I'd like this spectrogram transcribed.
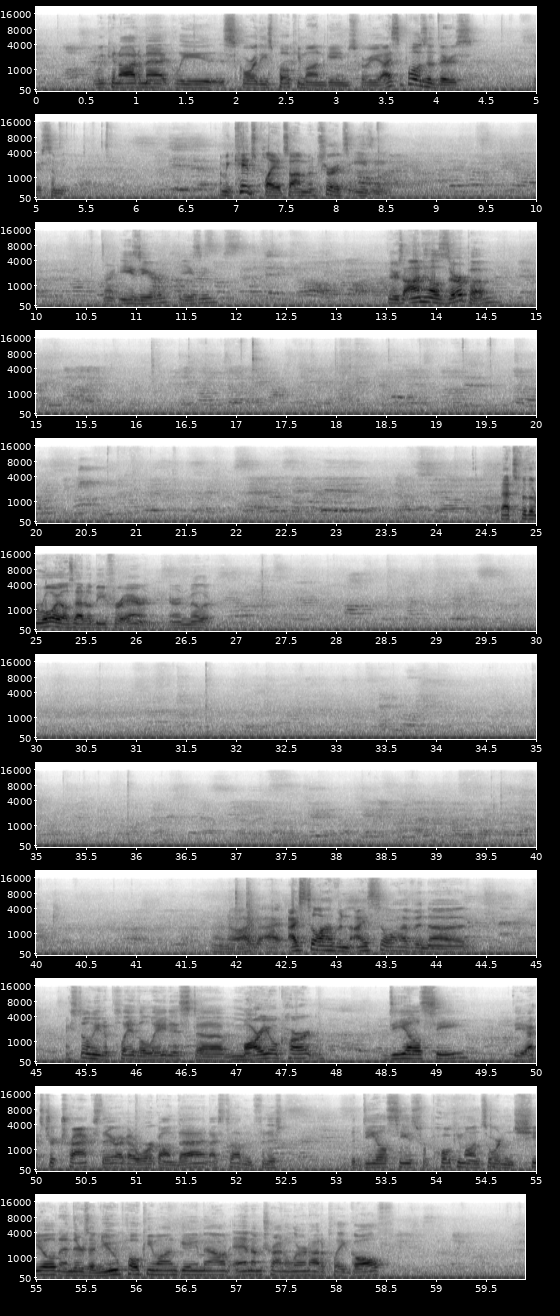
we can automatically score these Pokemon games for you. I suppose if there's there's some I mean kids play it, so I'm sure it's easy. Right, easier, easy. There's Angel Zerpa. That's for the Royals. That'll be for Aaron, Aaron Miller. Know. I, I, I still haven't. I still haven't. Uh, I still need to play the latest uh, Mario Kart DLC. The extra tracks there. I got to work on that. I still haven't finished the DLCs for Pokemon Sword and Shield, and there's a new Pokemon game out, and I'm trying to learn how to play golf.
